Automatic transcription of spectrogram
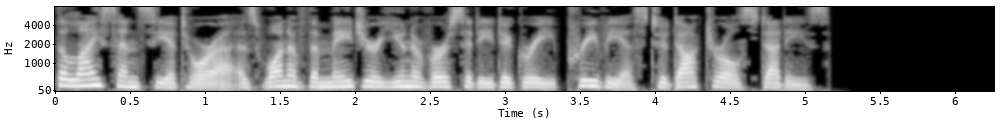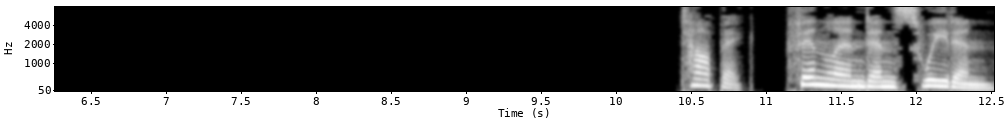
The licenciatura is one of the major university degree previous to doctoral studies. Finland and Sweden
